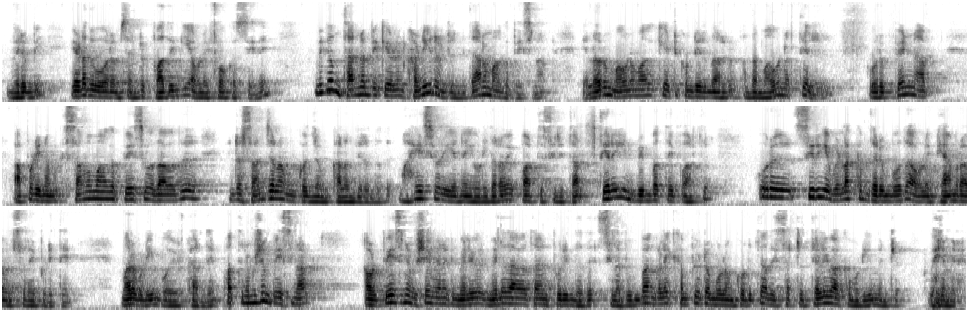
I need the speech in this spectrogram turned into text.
விரும்பி இடது ஓரம் சென்று பதுங்கி அவளை ஃபோக்கஸ் செய்தேன். மிகவும் தன்னம்பிக்கையுடன் கணீர் என்று நிதானமாக பேசினாள். எல்லோரும் மௌனமாக கேட்டுக்கொண்டிருந்தார்கள். அந்த மௌனத்தில் ஒரு பெண் அப் அப்படி நமக்கு சமமாக பேசுவதாவது என்ற சஞ்சலம் கொஞ்சம் கலந்திருந்தது. மகேஸ்வரி என்னை ஒரு தடவை பார்த்து சிரித்தாள். திரையின் பிம்பத்தை பார்த்து ஒரு சிறிய விளக்கம் தரும்போது அவளை கேமராவில் சிறைப்பிடித்தேன். மறுபடியும் போய் உட்கார்ந்தேன். பத்து நிமிஷம் பேசினாள். அவள் பேசின விஷயம் எனக்கு மெலி மெலிதாகத்தான் புரிந்தது. சில பிம்பங்களை கம்ப்யூட்டர் மூலம் கொடுத்து அதை சற்று தெளிவாக்க முடியும் என்று. வெரி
